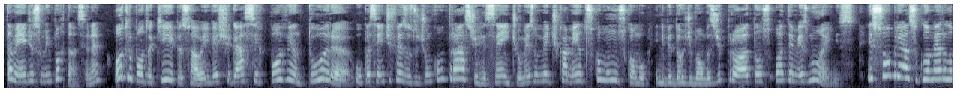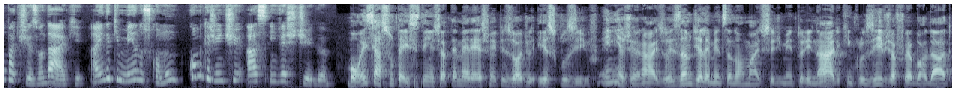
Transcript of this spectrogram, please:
também é de suma importância, né? Outro ponto aqui, pessoal, é investigar se porventura o paciente fez uso de um contraste recente ou mesmo medicamentos comuns, como inibidor de bombas de prótons ou até mesmo ANES. E sobre as glomerulopatias, Vandak, ainda que menos comum, como que a gente as investiga? Bom, esse assunto é extenso e até merece um episódio exclusivo. Em linhas gerais, o exame de elementos anormais do sedimento urinário, que inclusive já foi abordado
